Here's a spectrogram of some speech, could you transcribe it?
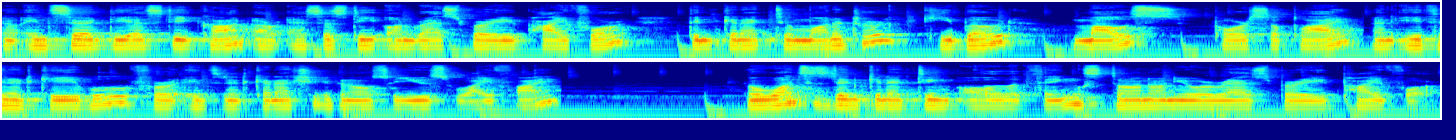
Now insert the SD card or SSD on Raspberry Pi 4, then connect to monitor, keyboard, mouse, power supply, and Ethernet cable for internet connection. You can also use Wi-Fi. Now once it's done connecting all the things, turn on your Raspberry Pi 4.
